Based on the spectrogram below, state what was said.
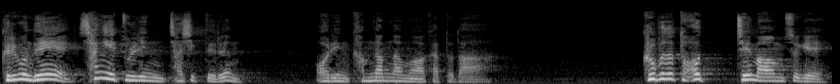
그리고 내 상에 둘린 자식들은 어린 감람나무와 같도다. 그보다 더 제 마음속에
